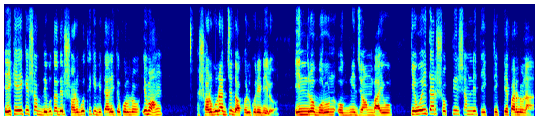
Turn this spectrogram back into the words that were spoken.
একে একে সব দেবতাদের স্বর্গ থেকে বিতাড়িত করল এবং স্বর্গরাজ্য দখল করে নিল। ইন্দ্র, বরুণ, অগ্নি, যম, বায়ু কেউই তার শক্তির সামনে টিক- টিকতে পারল না।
